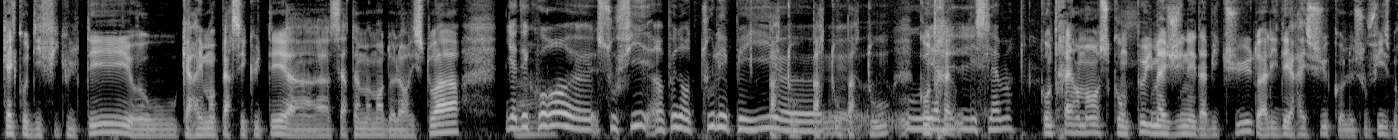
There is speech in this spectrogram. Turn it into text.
quelques difficultés euh, ou carrément persécutés à, certains moments de leur histoire. Il y a des euh, courants soufis un peu dans tous les pays. Partout, partout, partout. Où l'islam. Contrairement à ce qu'on peut imaginer d'habitude, à l'idée reçue que le soufisme,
